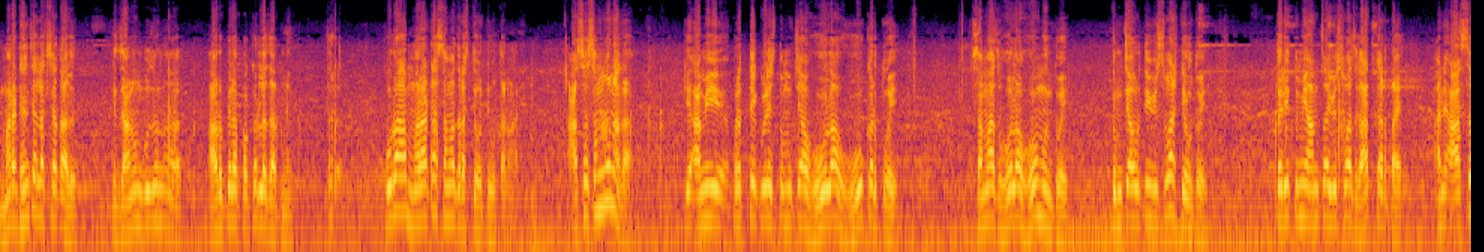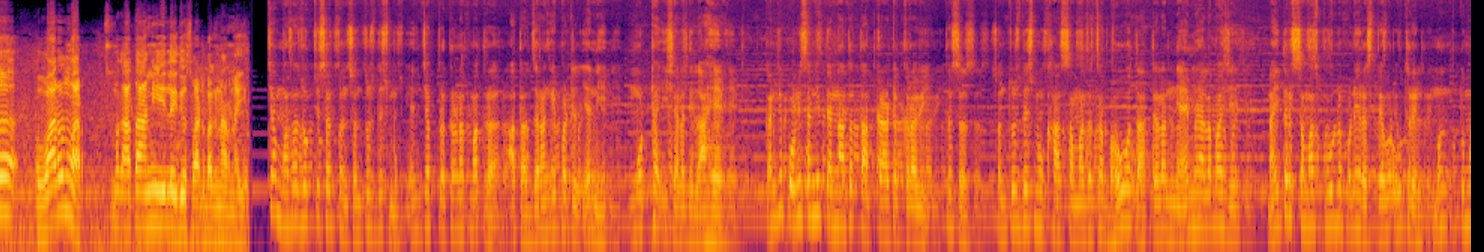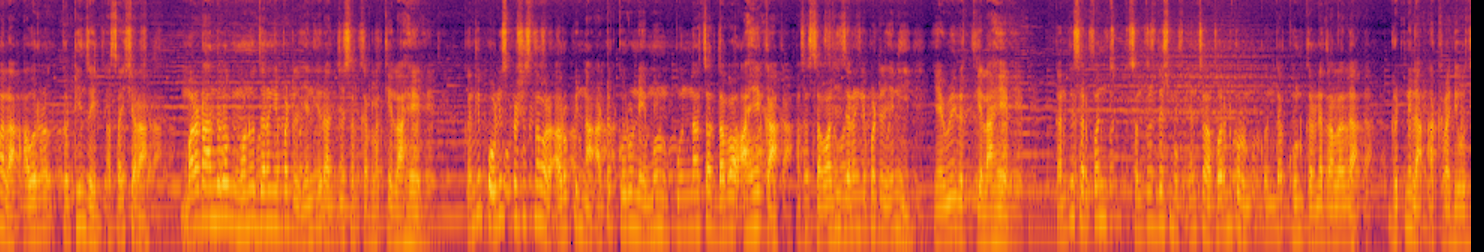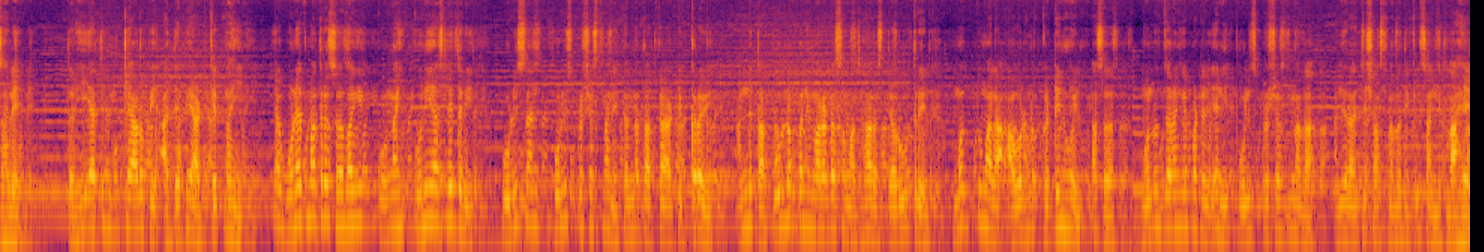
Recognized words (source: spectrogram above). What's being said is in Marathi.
मराठ्यांच्या लक्षात आलं की जाणून बुजून आरोपीला पकडलं जात नाही. तर पुरा मराठा समाज रस्त्यावरती उतरणार आहे. असं समजू नका की आम्ही प्रत्येक वेळेस तुमच्या होला हो करतोय. समाज होला हो म्हणतोय. तुमच्यावरती विश्वास ठेवतोय. तरी तुम्ही आमचा विश्वासघात करताय. आणि असं वारंवार मग आता आम्ही लई दिवस वाट बघणार नाही. मसाजोगचे सरपंच संतोष देशमुख यांच्या प्रकरणात मात्र आता जरांगे पाटील यांनी मोठा इशारा दिला आहे. कारण की पोलिसांनी त्यांना आता तात्काळ अटक करावी. तसंच संतोष देशमुख हा समाजाचा भाऊ होता त्याला न्याय मिळाला पाहिजे नाहीतर समाज पूर्णपणे रस्त्यावर उतरेल. मग तुम्हाला आवरणं कठीण जाईल असा इशारा मराठा आंदोलक मनोज जरंगे पाटील यांनी राज्य सरकारला केला आहे. कारण की पोलीस प्रशासनावर आरोपींना अटक करू नये म्हणून कुणाचा दबाव आहे का असा सवालही जरंगे पाटील यांनी यावेळी व्यक्त केला आहे. कारण की सरपंच संतोष देशमुख यांचं अपहरण करून कोणत्या खून करण्यात आलेल्या घटनेला अकरा दिवस झाले. तरीही यातील मुख्य आरोपी अद्यापही अटकेत नाही. या गुन्ह्यात मात्र सहभागी कोणाही कोणीही असले तरी पोलिसां पोलीस प्रशासनाने त्यांना तात्काळ अटक करावी. अन्यथा पूर्णपणे मराठा समाज हा रस्त्यावर उतरेल. मग तुम्हाला आवरणं कठीण होईल असं मनोज जरांगे पाटील यांनी पोलीस प्रशासनाला आणि राज्य शासनाला देखील सांगितलं आहे.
